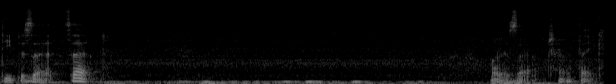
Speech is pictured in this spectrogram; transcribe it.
deep is that? Is that? What is that? I'm trying to think.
